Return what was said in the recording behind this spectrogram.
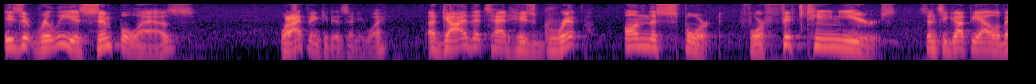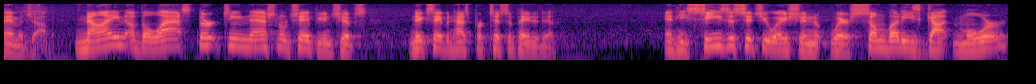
Is it really as simple as what I think it is anyway? A guy that's had his grip on the sport for 15 years since he got the Alabama job. Nine of the last 13 national championships Nick Saban has participated in and he sees a situation where somebody's got more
